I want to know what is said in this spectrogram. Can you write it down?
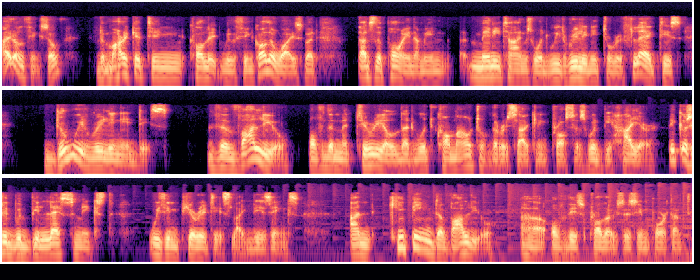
I don't think so. The marketing colleague will think otherwise, but that's the point. I mean, many times what we really need to reflect is do we really need this? The value of the material that would come out of the recycling process would be higher because it would be less mixed with impurities like these inks. And keeping the value uh, of these products is important.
